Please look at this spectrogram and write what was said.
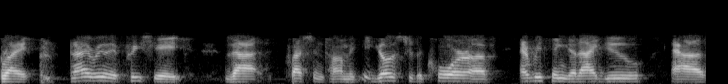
Right. And I really appreciate that question, Tom. It, goes to the core of everything that I do as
